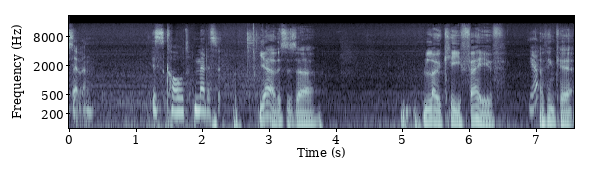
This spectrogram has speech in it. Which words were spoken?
Seven is called Medicine. Yeah, this is a low key fave. Yeah. I think it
